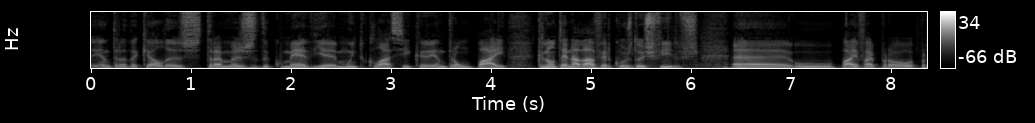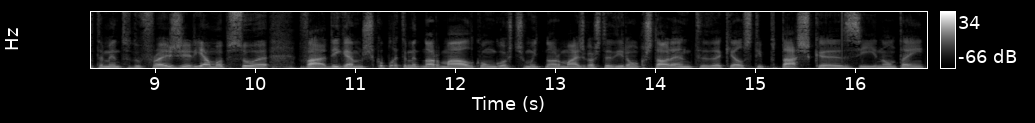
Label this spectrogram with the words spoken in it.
entra daquelas tramas de comédia muito clássica. Entra um pai que não tem nada a ver com os dois filhos. Uh, o pai vai para o apartamento do Fraser e é uma pessoa, vá, digamos, completamente normal, com gostos muito normais, gosta de ir a um restaurante daqueles tipo tascas e não tem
